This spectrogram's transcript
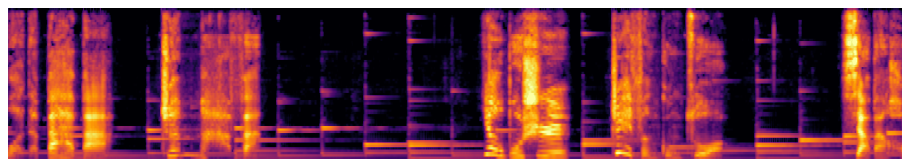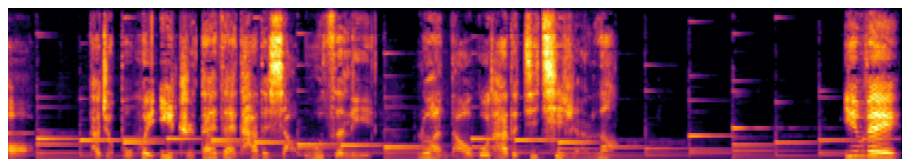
我的爸爸真麻烦，要不是。这份工作，下班后他就不会一直待在他的小屋子里乱捣鼓他的机器人了。因为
